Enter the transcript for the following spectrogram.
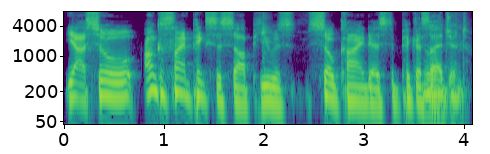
yeah, so Uncle Slam picks us up. He was so kind as to pick us Legend. up.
